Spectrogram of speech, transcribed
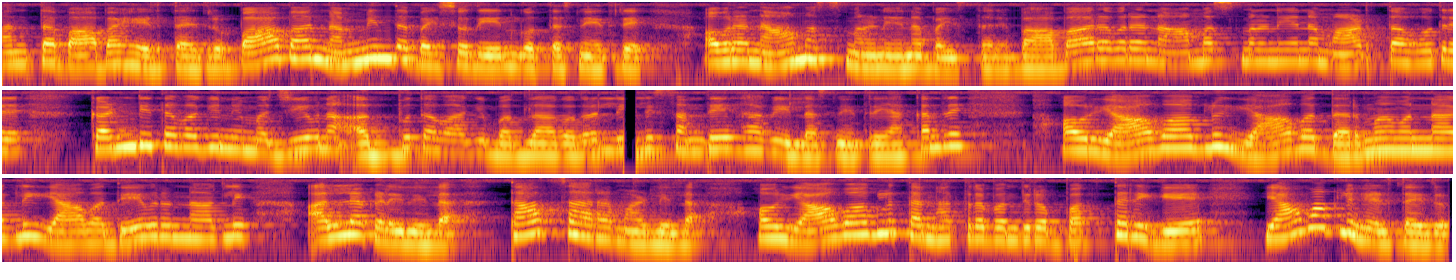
ಅಂತ ಬಾಬಾ ಹೇಳ್ತಾ ಇದ್ರು. ಬಾಬಾ ನಮ್ಮಿಂದ ಬಯಸೋದು ಏನು ಗೊತ್ತಾ ಸ್ನೇಹಿತರೆ? ಅವರ ನಾಮಸ್ಮರಣೆಯನ್ನು ಬಯಸ್ತಾರೆ. ಬಾಬಾರವರ ನಾಮಸ್ಮರಣೆಯನ್ನು ಮಾಡ್ತಾ ಹೋದರೆ ಖಂಡಿತವಾಗಿ ನಿಮ್ಮ ಜೀವನ ಅದ್ಭುತವಾಗಿ ಬದಲಾಗೋದ್ರಲ್ಲಿ ಇಲ್ಲಿ ಸಂದೇಹವೇ ಇಲ್ಲ ಸ್ನೇಹಿತರೆ. ಯಾಕಂದರೆ ಅವ್ರು ಯಾವಾಗಲೂ ಯಾವ ಧರ್ಮವನ್ನಾಗಲಿ, ಯಾವ ದೇವರನ್ನಾಗಲಿ ಅಲ್ಲಗಳಿಲಿಲ್ಲ, ತಾತ್ಸಾರ ಮಾಡಲಿಲ್ಲ. ಅವ್ರು ಯಾವಾಗಲೂ ತನ್ನ ಹತ್ರ ಬಂದಿರೋ ಭಕ್ತರಿಗೆ ಯಾವಾಗಲೂ ಹೇಳ್ತಾ ಇದ್ರು,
